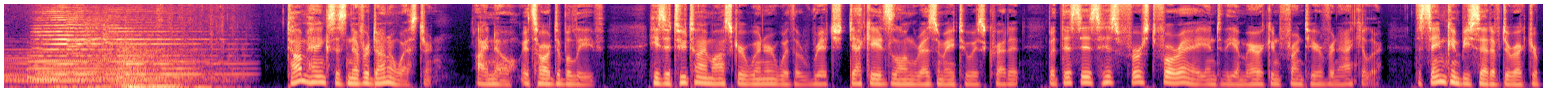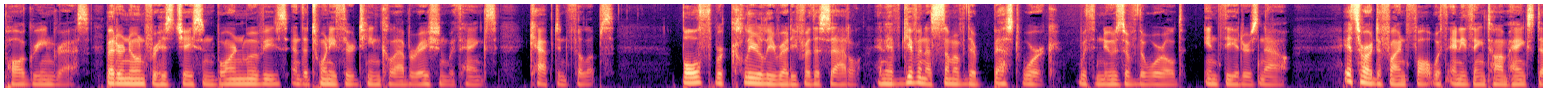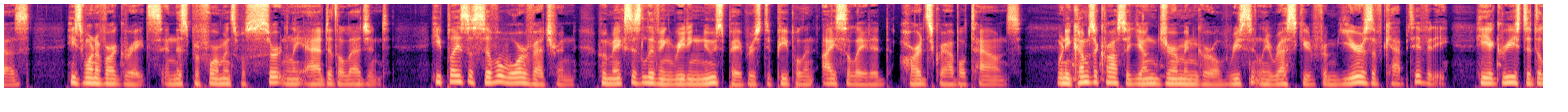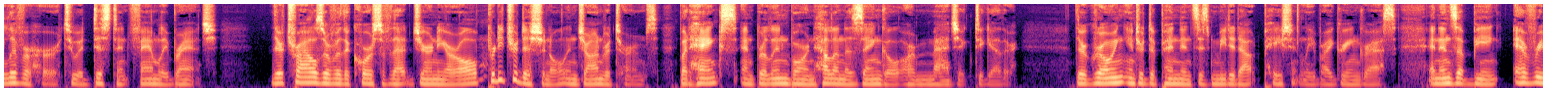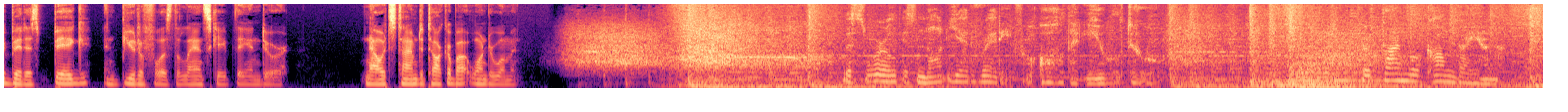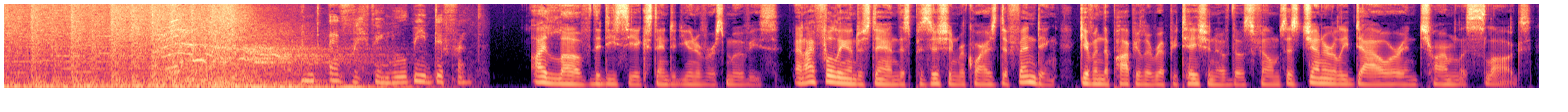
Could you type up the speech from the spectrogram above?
Tom Hanks has never done a Western. I know, it's hard to believe. He's a two time Oscar winner with a rich, decades long resume to his credit, but this is his first foray into the American frontier vernacular. The same can be said of director Paul Greengrass, better known for his Jason Bourne movies and the 2013 collaboration with Hanks, Captain Phillips. Both were clearly ready for the saddle and have given us some of their best work with News of the World in theaters now. It's hard to find fault with anything Tom Hanks does. He's one of our greats, and this performance will certainly add to the legend. He plays a Civil War veteran who makes his living reading newspapers to people in isolated, hardscrabble towns. When he comes across a young German girl recently rescued from years of captivity, he agrees to deliver her to a distant family branch. Their trials over the course of that journey are all pretty traditional in genre terms, but Hanks and Berlin born Helena Zengel are magic together. Their growing interdependence is meted out patiently by Greengrass and ends up being every bit as big and beautiful as the landscape they endure. Now it's time to talk about Wonder Woman. This world is not yet ready for all that you will do. Your time will come, Diana. And everything will be different. I love the DC Extended Universe movies, and I fully understand this position requires defending given the popular reputation of those films as generally dour and charmless slogs.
